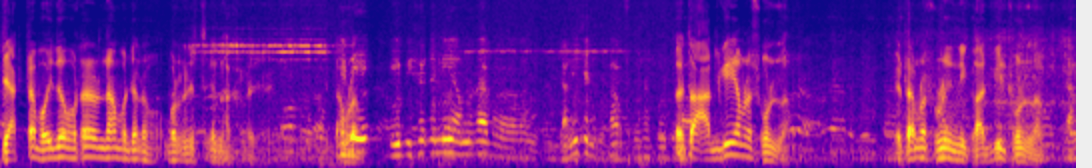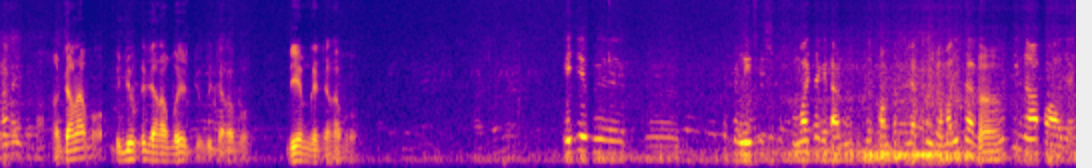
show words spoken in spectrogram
যে একটা বৈধ ভোটারের নামও যেন ভোটার লিস্ট থেকে না কাটা যায়। আমরা? এটা আজকেই আমরা শুনলাম। এটা আমরা শুনিনি আজকেই শুনলাম। জানাব বিডিওকে জানাব এসডিওকে জানাব ডিএমকে জানাব। এই যে নির্দিষ্ট সময় থাকে তার মধ্যে ফর্মটা ফিল আপ করে জমা দিতে হবে হ্যাঁ। যদি না পাওয়া যায়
